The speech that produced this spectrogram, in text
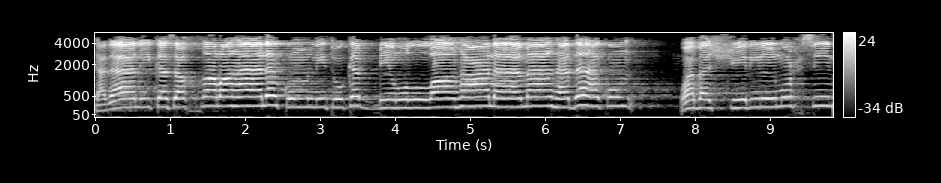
كذلك سخرها لكم لتكبروا الله على ما هداكم وبشر المحسنين.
